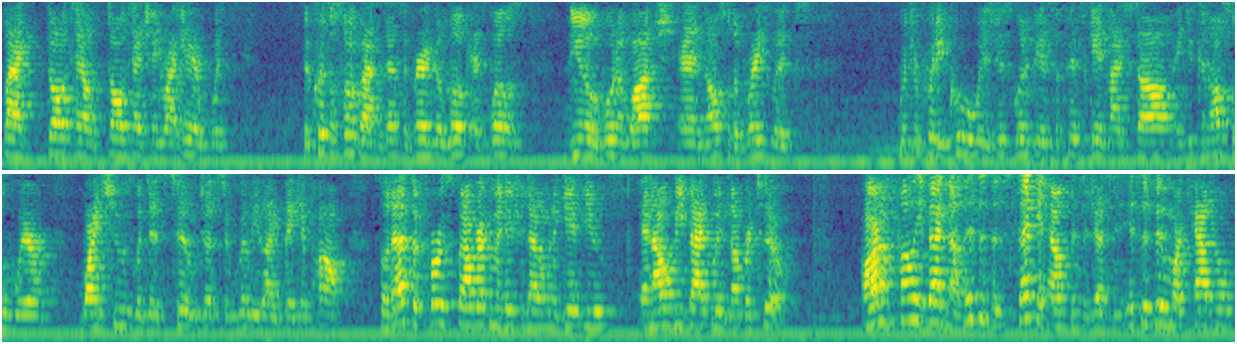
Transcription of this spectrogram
black dog tail dog tag chain right here with the crystal sunglasses. That's a very good look, as well as you know golden watch and also the bracelets, which are pretty cool. It's just going to be a sophisticated, nice style, and you can also wear white shoes with this too, just to really like make it pop. So that's the first style recommendation that I want to give you, and I'll be back with number two. All right, I'm finally back now. This is the second outfit suggestion. It's a bit more casual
